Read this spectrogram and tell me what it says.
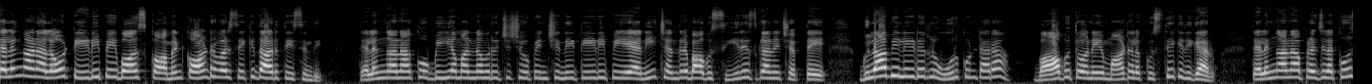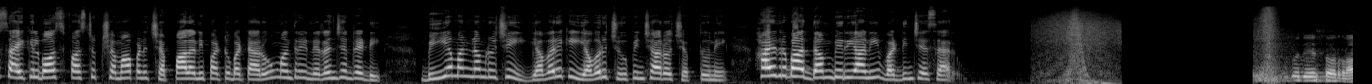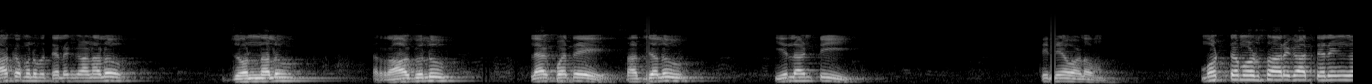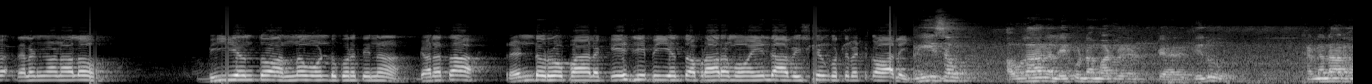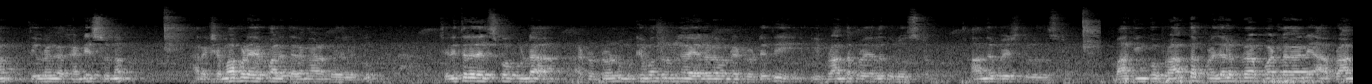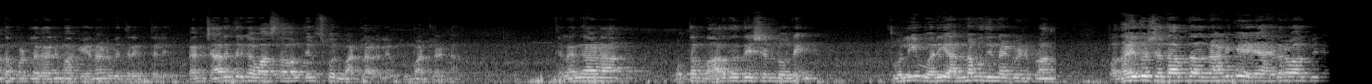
తెలంగాణలో TDP boss comment కాంట్రవర్సీకి దారితీసింది. తెలంగాణకు బియ్యం అన్నం రుచి చూపించింది టీడీపీఏ అని చంద్రబాబు సీరియస్గానే చెప్తే గులాబీ లీడర్లు ఊరుకుంటారా? బాబుతోనే మాటల కుస్తీకి దిగారు. తెలంగాణ ప్రజలకు సైకిల్ బాస్ ఫస్ట్ క్షమాపణ చెప్పాలని పట్టుబట్టారు మంత్రి నిరంజన్ రెడ్డి. బియ్యం అన్నం రుచి ఎవరికి ఎవరు చూపించారో చెప్తూనే హైదరాబాద్ దమ్ బిర్యానీ వడ్డించేశారు. రాకమునుపు తెలంగాణలో జొన్నలు రాగులు లేకపోతే సజ్జలు ఇలాంటి తినేవాళ్ళం. మొట్టమొదటిసారిగా తెలంగా తెలంగాణలో బియ్యంతో అన్నం వండుకొని తిన్న ఘనత రెండు రూపాయల కేజీ బియ్యంతో ప్రారంభమైంది. ఆ విషయం గుర్తుపెట్టుకోవాలి. కనీసం అవగాహన లేకుండా మాట్లాడినటువంటి తీరు ఖండనార్హం తీవ్రంగా ఖండిస్తున్నాం. ఆయన క్షమాపణ చెప్పాలి తెలంగాణ ప్రజలకు. చరిత్ర తెలుసుకోకుండా అటువంటి వాళ్ళు ముఖ్యమంత్రులుగా వెళ్ళడం అనేటువంటిది ఈ ప్రాంత ప్రజల దురదృష్టం ఆంధ్రప్రదేశ్ దురదృష్టం. మాకు ఇంకో ప్రాంత ప్రజల పట్ల కానీ ఆ ప్రాంతం పట్ల కానీ మాకు ఏనాడు వ్యతిరేకత లేదు. కానీ చారిత్రక వాస్తవాలు తెలుసుకొని మాట్లాడాలి ఎప్పుడు మాట్లాడినా. తెలంగాణ మొత్తం భారతదేశంలోనే తొలి వరి అన్నము తిన్నటువంటి ప్రాంతం. పదహైదో శతాబ్దాల నాటికే హైదరాబాద్ బిర్యానీ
